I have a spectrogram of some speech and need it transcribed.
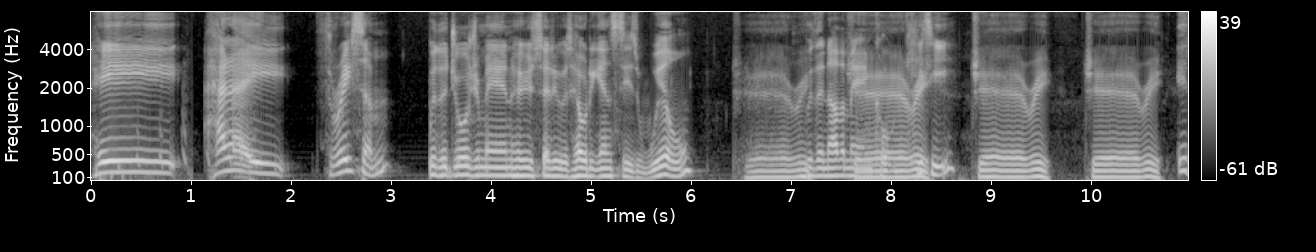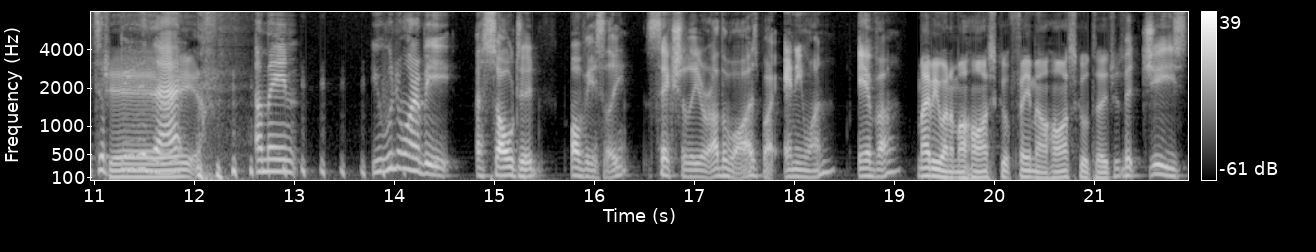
He had a threesome with a Georgia man who said he was held against his will. Jerry. With another man called Jerry, Kitty. Jerry. Jerry. It's a bit of that. I mean, you wouldn't want to be assaulted, obviously, sexually or otherwise, by anyone ever. Maybe one of my high school female high school teachers. But geez,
